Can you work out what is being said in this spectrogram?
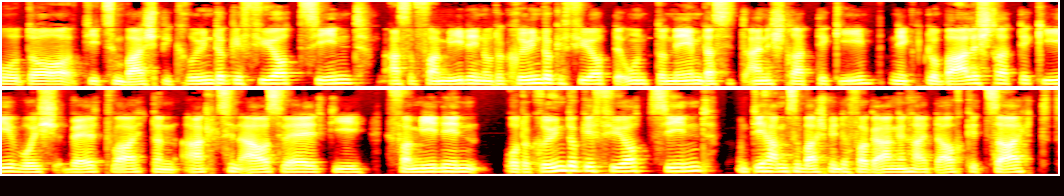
oder die zum Beispiel Gründer geführt sind, also Familien- oder Gründer geführte Unternehmen. Das ist eine Strategie, eine globale Strategie, wo ich weltweit dann Aktien auswähle, die Familien- oder Gründer geführt sind. Und die haben zum Beispiel in der Vergangenheit auch gezeigt,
